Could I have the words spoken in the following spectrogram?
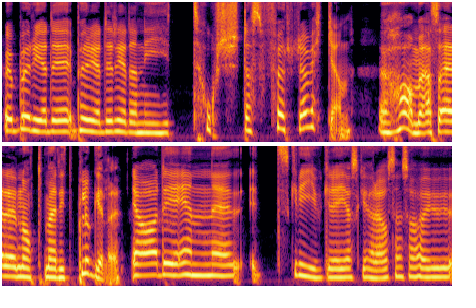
Och jag började, började redan i torsdags förra veckan. Jaha, men alltså är det något med ditt plugg eller? Ja, det är en eh, ett skrivgrej jag ska göra och sen så har jag ju,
